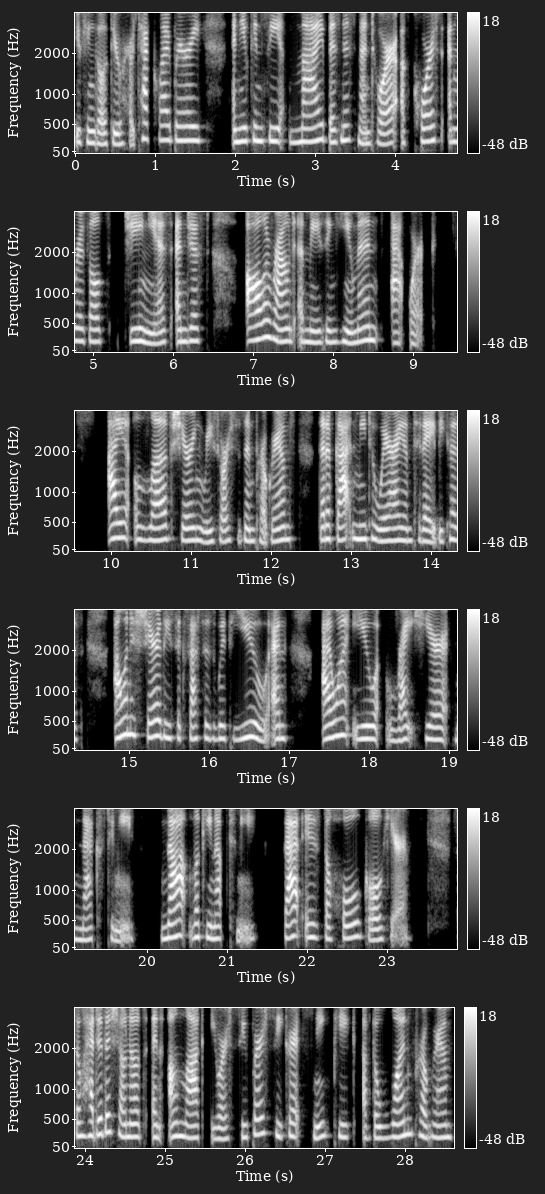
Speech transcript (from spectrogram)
You can go through her tech library and you can see my business mentor, a course and results genius, and just all around amazing human at work. I love sharing resources and programs that have gotten me to where I am today because I want to share these successes with you. And I want you right here next to me, not looking up to me. That is the whole goal here. So head to the show notes and unlock your super secret sneak peek of the one program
